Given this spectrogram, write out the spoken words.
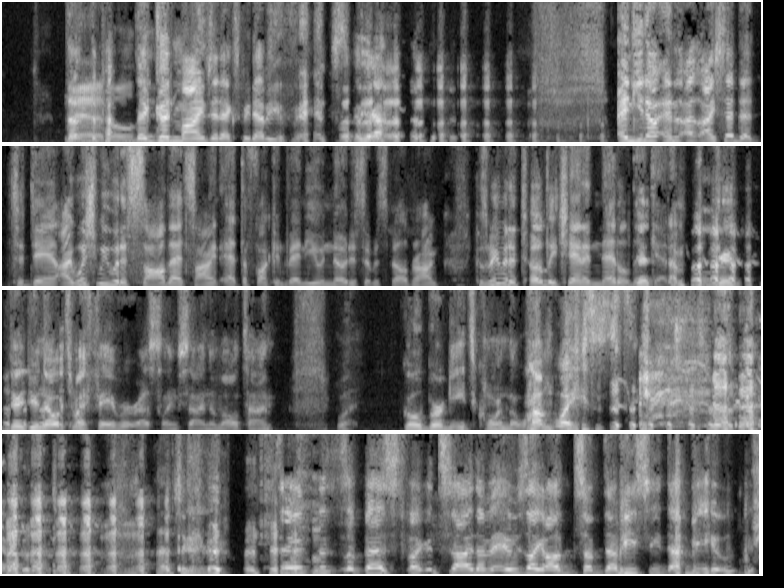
the the, the Dick. good minds at XPW fans. yeah. And you know, and I, I said that to Dan. I wish we would have saw that sign at the fucking venue and noticed it was spelled wrong because we would have totally chanted Nettle Dick at him. dude, dude. You know what's my favorite wrestling sign of all time? What? Goldberg eats corn the long ways. That's a good one. Dude, this is the best fucking sign of it. It was like on some WCW.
